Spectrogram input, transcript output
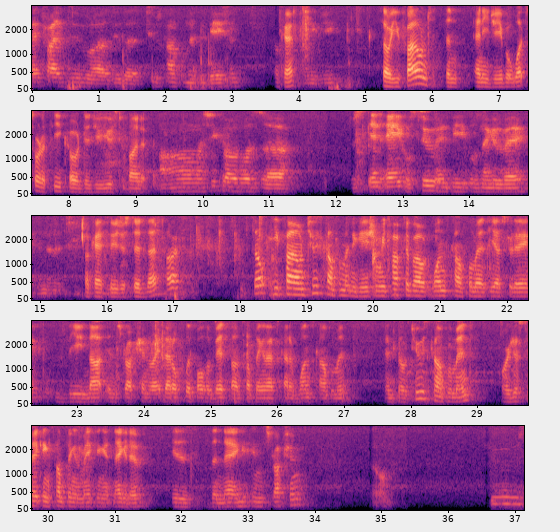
I tried to uh, do the two's complement negation, Okay. NEG. So you found the NEG, but what sort of C code did you use to find it? Um, my C code was uh, just int a equals 2, int b equals negative a, and then Okay, so you just did that? All right. So he found two's complement negation. We talked about one's complement yesterday, the not instruction, right? That'll flip all the bits on something, and that's kind of one's complement. And so two's complement, or just taking something and making it negative, is the neg instruction. So two's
